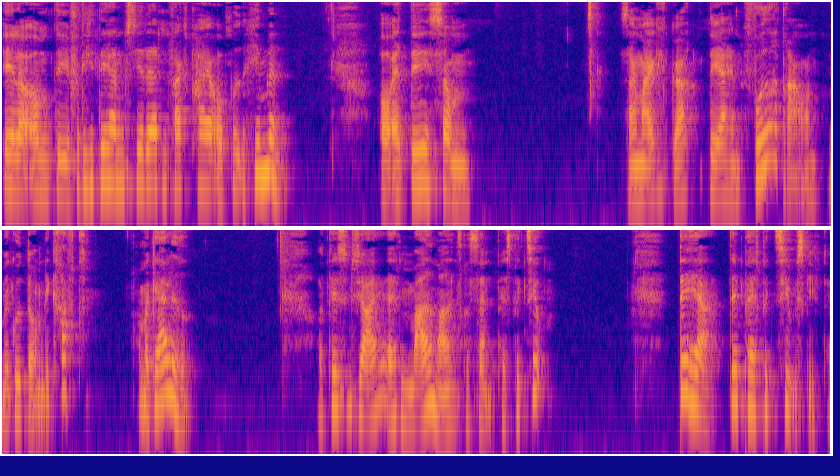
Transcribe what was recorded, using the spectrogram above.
eller om det, fordi det han siger, det er, at den faktisk peger op mod himlen. Og at det, som Sankt Michael gør, det er, at han fodrer dragen med guddommelig kraft og med kærlighed. Og det synes jeg er et meget, meget interessant perspektiv. Det her, det er et perspektivskifte.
